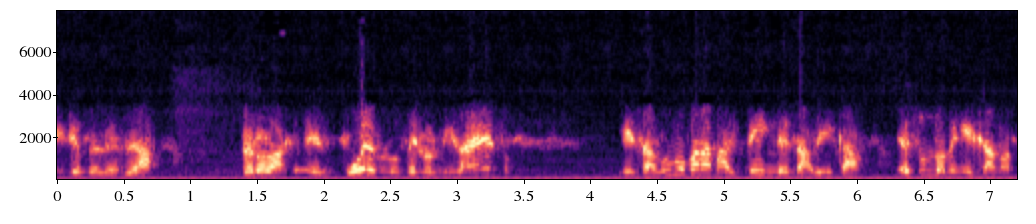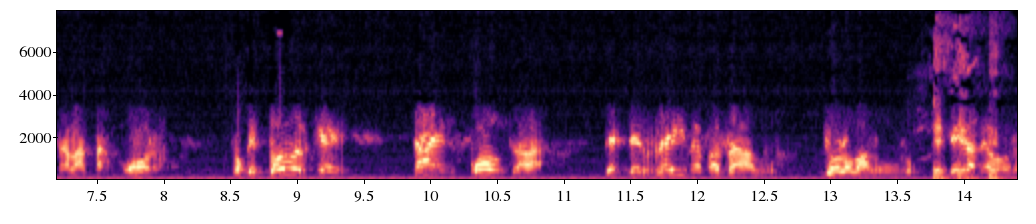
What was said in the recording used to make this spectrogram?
diciendo es verdad, pero la- el pueblo se le olvida eso. Y saludo para Martín de Sabica, es un dominicano hasta la tambora. Porque todo el que está en contra de- del régimen pasado, yo lo valoro. Dígame ahora.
